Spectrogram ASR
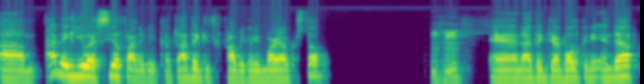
um, I think USC will find a good coach. I think it's probably going to be Mario Cristobal. Mm-hmm. And I think they're both going to end up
